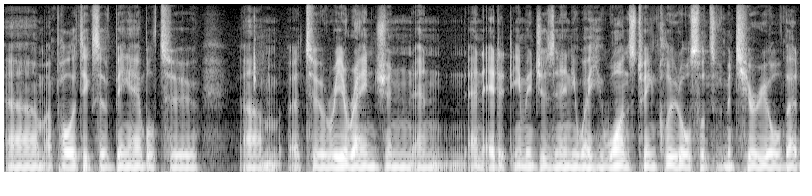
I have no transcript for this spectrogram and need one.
um, a politics of being able to, um, uh, to rearrange and, and, and edit images in any way he wants to include all sorts of material that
